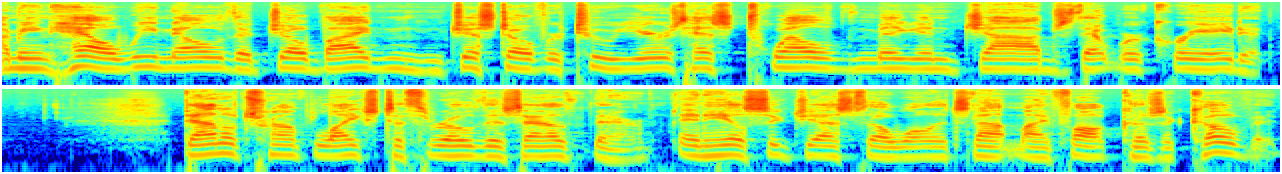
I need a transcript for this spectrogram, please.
I mean, hell, we know that Joe Biden, just over two years, has 12 million jobs that were created. Donald Trump likes to throw this out there, and he'll suggest, though, well, it's not my fault because of COVID.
